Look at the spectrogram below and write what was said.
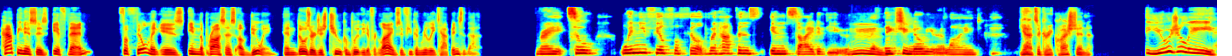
happiness is if then, fulfillment is in the process of doing. And those are just two completely different lives if you can really tap into that. Right. So when you feel fulfilled, what happens inside of you mm. that makes you know you're aligned? Yeah, it's a great question. Usually,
